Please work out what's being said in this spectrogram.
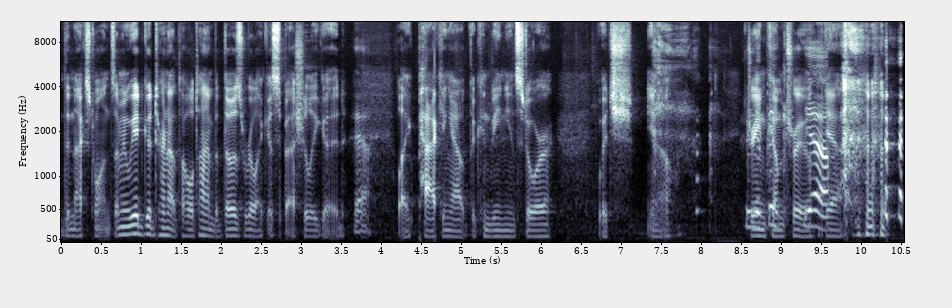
the next ones. I mean, we had good turnout the whole time, but those were like especially good. Yeah. Like packing out the convenience store, which you know, dream you come true. Yeah. yeah.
